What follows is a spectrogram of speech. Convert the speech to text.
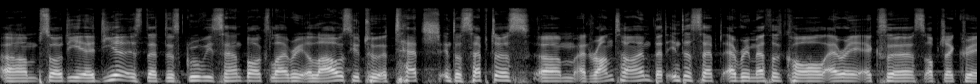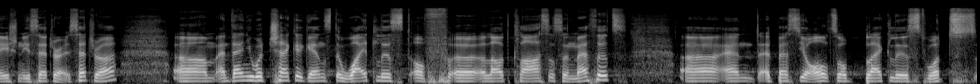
Um, so the idea is that this Groovy Sandbox library allows you to attach interceptors um, at runtime that intercept every method call, array access, object creation, etc., etc. Um, and then you would check against a whitelist of uh, allowed classes and methods. Uh, and at best you also blacklist what's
